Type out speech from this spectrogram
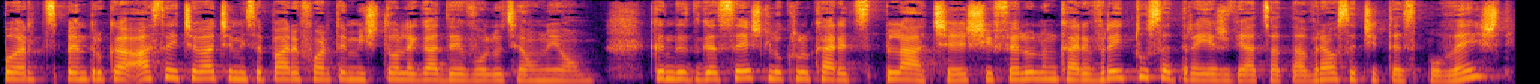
părți, pentru că asta e ceva ce mi se pare foarte mișto legat de evoluția unui om. Când îți găsești lucrul care îți place și felul în care vrei tu să trăiești viața ta, vreau să citesc povești,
